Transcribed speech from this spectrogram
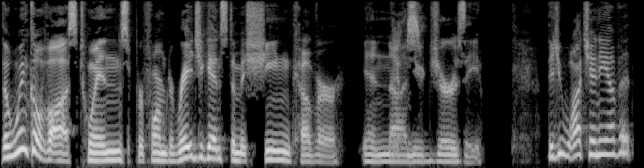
The Winklevoss twins performed a Rage Against the Machine cover in uh, Yes. New Jersey. Did you watch any of it?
